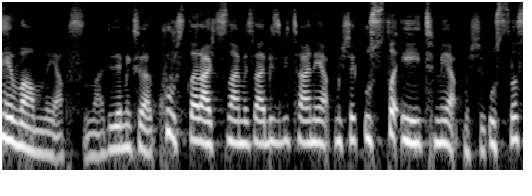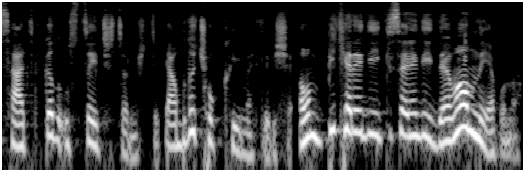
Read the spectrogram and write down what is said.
devamlı yapsınlar. Demek istiyorum kurslar açsınlar. Mesela biz bir tane yapmıştık. Usta eğitimi yapmıştık. Usta sertifikalı usta yetiştirmiştik. Yani bu da çok kıymetli bir şey. Ama bir kere değil iki sene değil devamlı yap bunu.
